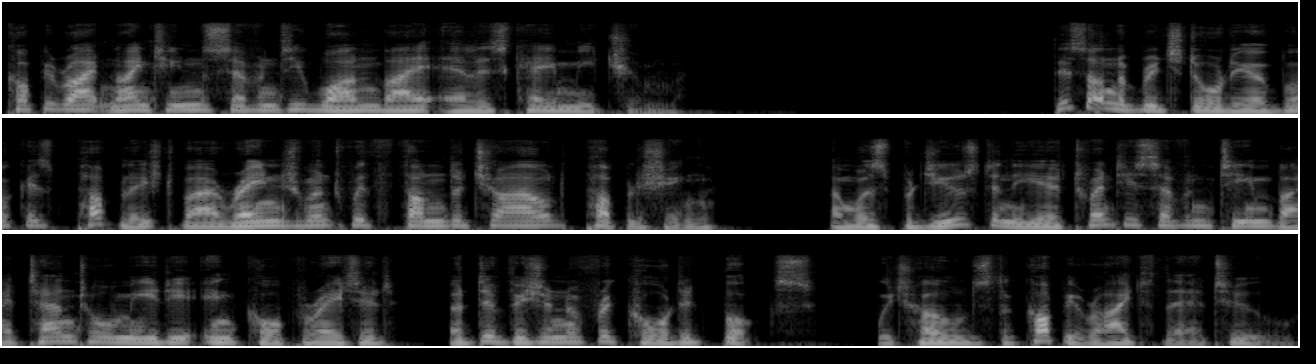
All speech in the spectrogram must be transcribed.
Copyright 1971 by Ellis K. Meacham. This unabridged audiobook is published by arrangement with Thunderchild Publishing and was produced in the year 2017 by Tantor Media Incorporated, a division of Recorded Books, which holds the copyright thereto.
